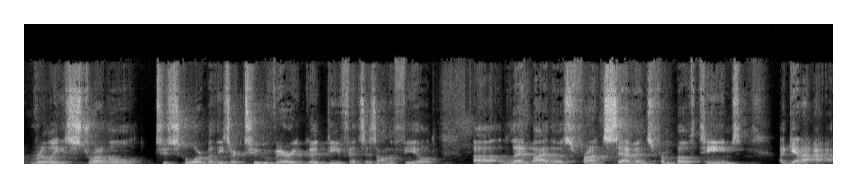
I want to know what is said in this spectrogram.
really struggle to score. But these are two very good defenses on the field, uh, led by those front sevens from both teams. Again, I, I,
